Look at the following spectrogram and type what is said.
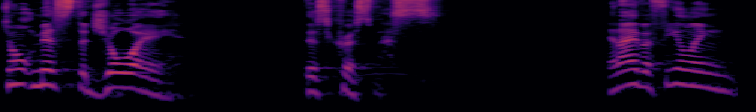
Don't miss the joy this Christmas. And I have a feeling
